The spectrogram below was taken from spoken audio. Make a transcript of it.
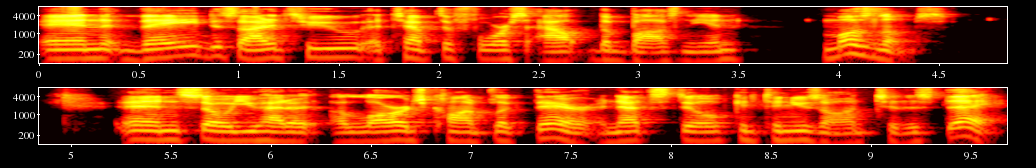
and they decided to attempt to force out the Bosnian Muslims. And so you had a, a large conflict there, and that still continues on to this day.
